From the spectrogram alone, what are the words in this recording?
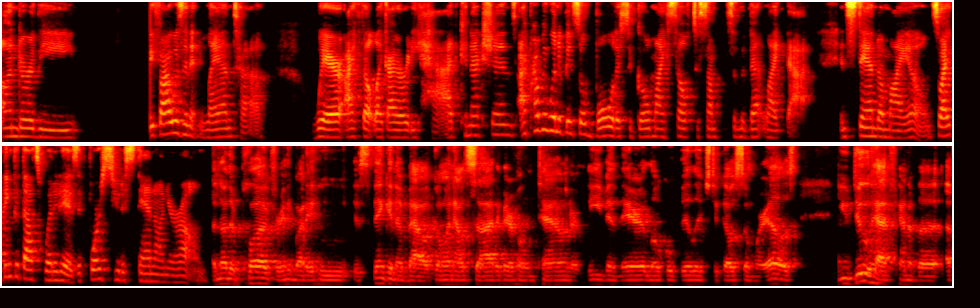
under the, if I was in Atlanta, where I felt like I already had connections, I probably wouldn't have been so bold as to go myself to some some event like that and stand on my own. So I think that that's what it is. It forces you to stand on your own. Another plug for anybody who is thinking about going outside of their hometown or leaving their local village to go somewhere else you do have kind of a, a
